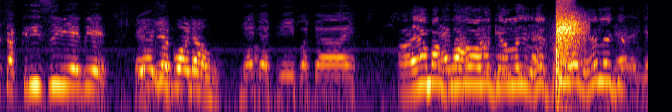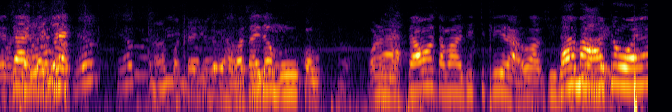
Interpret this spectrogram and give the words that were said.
ચકરી છે બે બે બે ગોડાવું ને પટાય આયા ગોડો વાળો લઈ લઈ દો હું કહું. પણ તમારે હજી કેટલી રાડો આવશે? ના હોય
